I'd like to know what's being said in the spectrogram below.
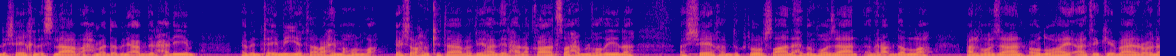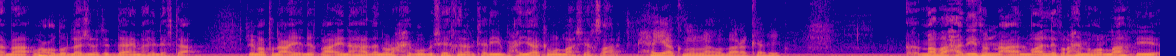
لشيخ الإسلام أحمد بن عبد الحليم ابن تيمية رحمه الله يشرح الكتاب في هذه الحلقات صاحب الفضيلة الشيخ الدكتور صالح بن فوزان بن عبد الله الفوزان عضو هيئة كبار العلماء وعضو اللجنة الدائمة للإفتاء. في مطلع لقائنا هذا نرحب بشيخنا الكريم. حياكم الله شيخ صالح. حياكم الله وبارك فيكم. مضى حديث مع المؤلف رحمه الله في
